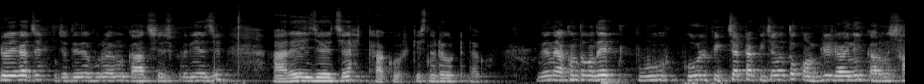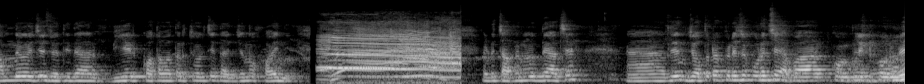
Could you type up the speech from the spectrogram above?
কমপ্লিট হয়ে গেছে, জ্যোতিদা পুরো এখন কাজ শেষ করে দিয়েছে। আর এই যে হচ্ছে ঠাকুর, কৃষ্ণ ঠাকুরটা, দেখো। দেন এখন তোমাদের ফুল পিকচারটা পিছনে তো কমপ্লিট হয়নি, কারণ সামনে হয়েছে জ্যোতিদা আর বিয়ের কথাবার্তা চলছে, তার জন্য হয়নি। একটু চাপের মধ্যে আছে। দেন যতটা পেরেছে করেছে, আবার কমপ্লিট করবে।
